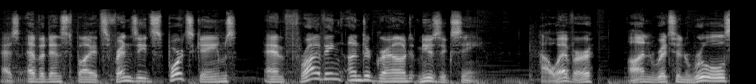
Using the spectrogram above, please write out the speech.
as evidenced by its frenzied sports games and thriving underground music scene. However, unwritten rules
